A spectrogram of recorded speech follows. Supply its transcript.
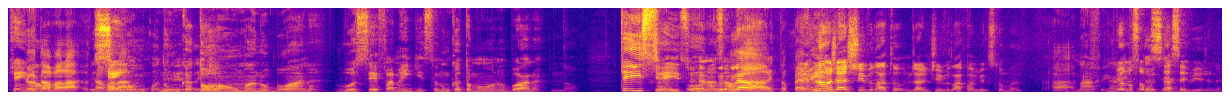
Quem eu tava lá, eu tava quem lá. Nunca tomou uma no Buana. Você, flamenguista, nunca tomou uma no Buana? Não. Que isso? Que isso? Não, então pera aí. Não, já estive lá, tô- já estive lá com amigos tomando. Ah, Não. perfeito. Porque eu não sou tá muito da cerveja, né?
